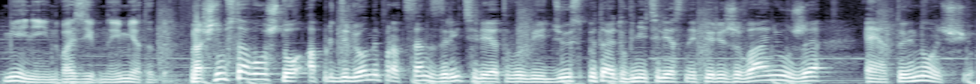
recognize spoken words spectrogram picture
менее инвазивные методы. Начнем с того, что определенный процент зрителей этого видео испытают внетелесные переживания уже этой ночью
